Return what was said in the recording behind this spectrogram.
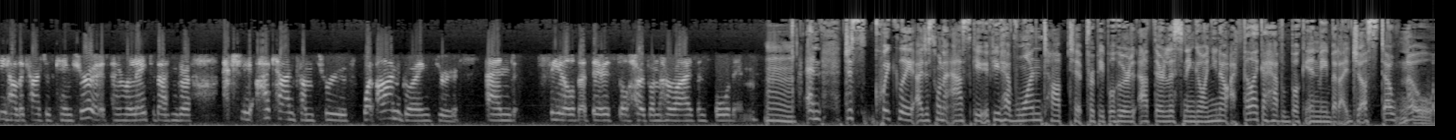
see how the characters came through it and relate to that and go, actually, I can come through what I'm going through. And feel that there is still hope on the horizon for them. Mm. And just quickly, I just want to ask you if you have one top tip for people who are out there listening, going, you know, I feel like I have a book in me, but I just don't know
